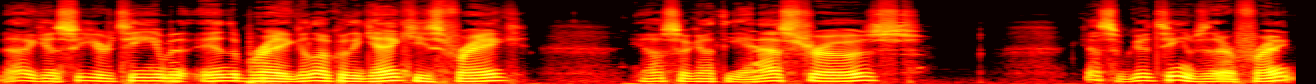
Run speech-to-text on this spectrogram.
Now you can see your team in the break. Good luck with the Yankees, Frank. You also got the Astros. You got some good teams there, Frank.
